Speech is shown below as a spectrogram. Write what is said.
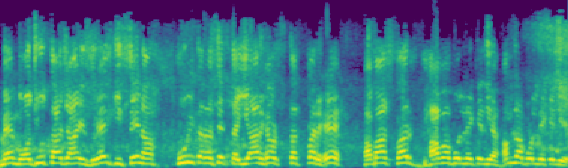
मैं मौजूद था, जहाँ इसराइल की सेना पूरी तरह से तैयार है और तत्पर है हमास पर धावा बोलने के लिए, हमला बोलने के लिए।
